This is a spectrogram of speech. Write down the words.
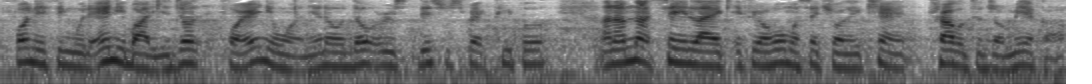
funny thing with anybody just for anyone you know? Don't disrespect people. And i'm not saying like if you're homosexual you can't travel to jamaica.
